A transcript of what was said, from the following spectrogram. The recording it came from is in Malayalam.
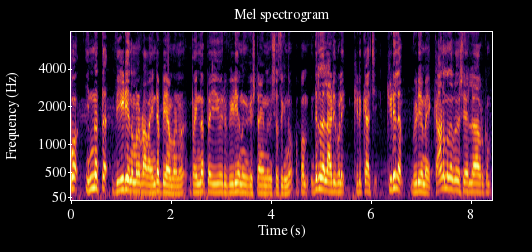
അപ്പോൾ ഇന്നത്തെ വീഡിയോ നമ്മളിവിടെ വൈൻഡപ്പ് ചെയ്യാൻ വേണം അപ്പോൾ ഇന്നത്തെ ഈ ഒരു വീഡിയോ നിങ്ങൾക്ക് ഇഷ്ടമായെന്ന് വിശ്വസിക്കുന്നു. അപ്പം ഇതിൽ നല്ല അടിപൊളി കിടുക്കാച്ചി കിടിലം വീഡിയോമായി കാണുമെന്ന് പ്രതീക്ഷ എല്ലാവർക്കും.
